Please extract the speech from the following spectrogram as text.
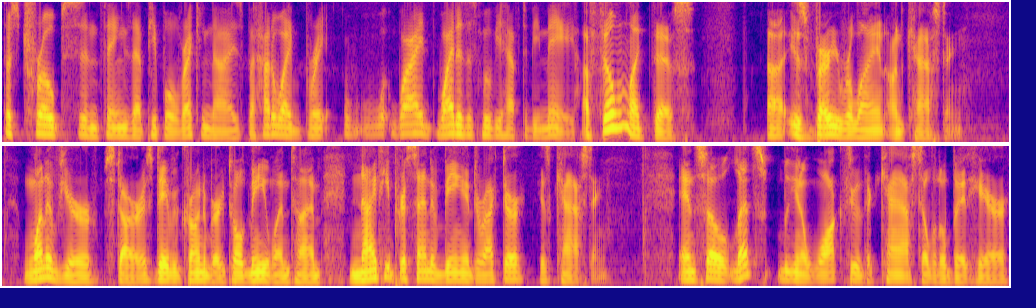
there's tropes and things that people recognize. But how do I break? Why why does this movie have to be made? A film like this uh, is very reliant on casting. One of your stars, David Cronenberg, told me one time 90% of being a director is casting. And so let's you know walk through the cast a little bit here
